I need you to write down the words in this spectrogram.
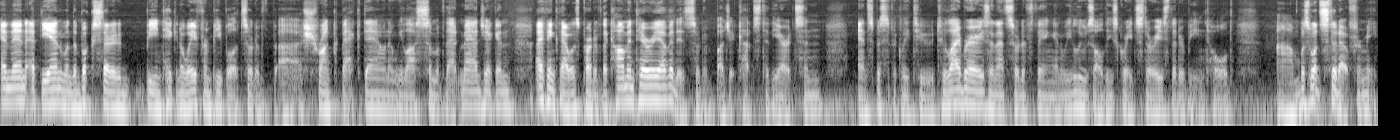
And then at the end, when the book started being taken away from people, it sort of uh, shrunk back down, and we lost some of that magic. And I think that was part of the commentary of it is sort of budget cuts to the arts and and specifically to to libraries and that sort of thing. And we lose all these great stories that are being told. Um, was what stood out for me.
